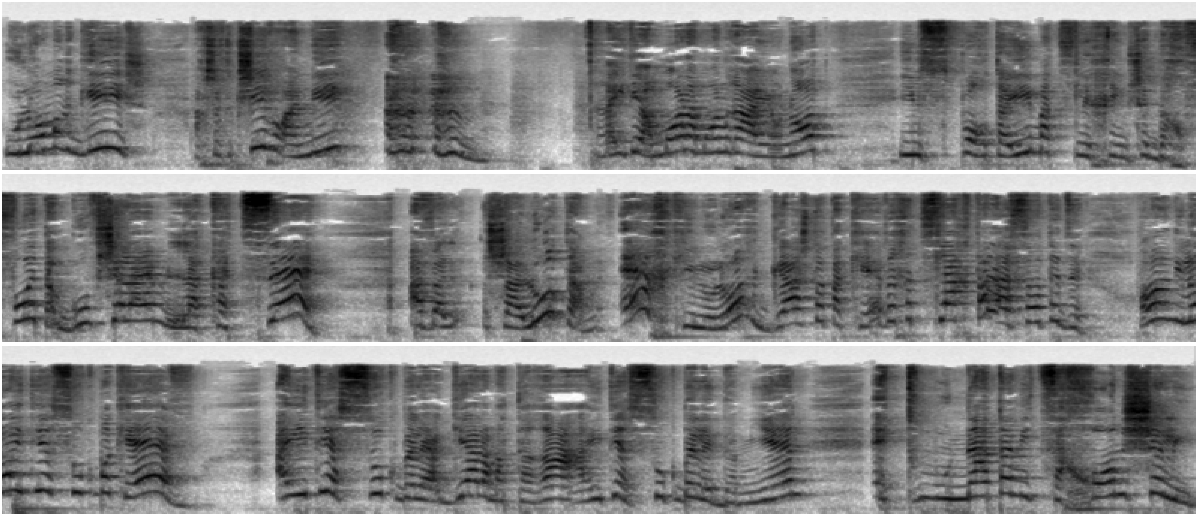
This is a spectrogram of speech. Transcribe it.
הוא לא מרגיש. עכשיו תקשיבו, אני ראיתי המון המון רעיונות עם ספורטאים מצליחים שדחפו את הגוף שלהם לקצה. אבל שאלו אותם, איך? כאילו, לא הרגשת את הכאב? איך הצלחת לעשות את זה? הוא אמר, אני לא הייתי עסוק בכאב. הייתי עסוק בלהגיע למטרה, הייתי עסוק בלדמיין את תמונת הניצחון שלי.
